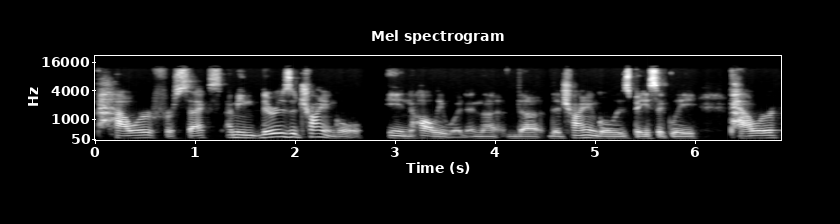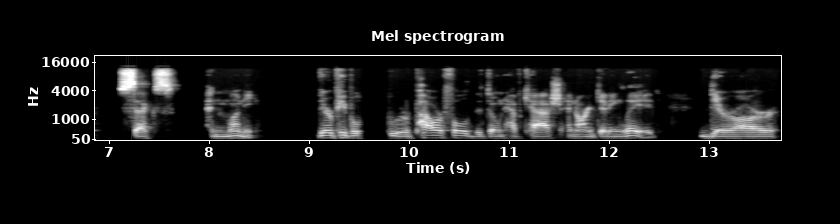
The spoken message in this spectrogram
power for sex. I mean, there is a triangle in Hollywood, and the the the triangle is basically power, sex, and money. There are people who are powerful that don't have cash and aren't getting laid. There are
